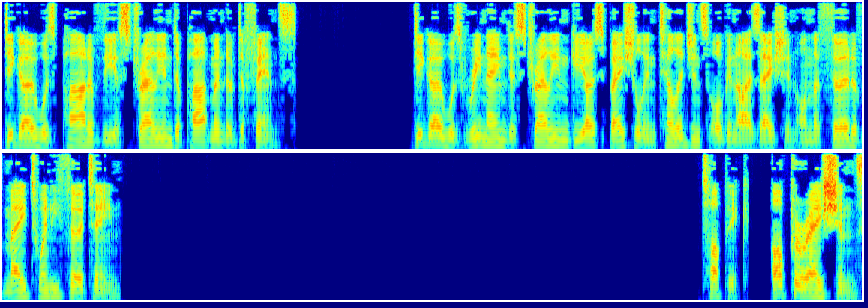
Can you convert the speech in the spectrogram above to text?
DIGO was part of the Australian Department of Defence. DIGO was renamed Australian Geospatial Intelligence Organisation on 3 May 2013. Topic: Operations.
